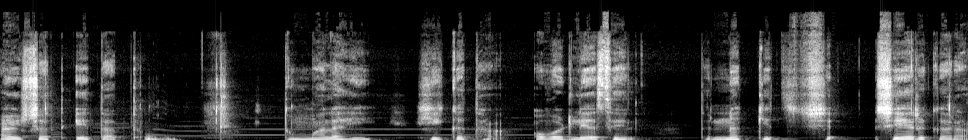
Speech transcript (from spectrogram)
आयुष्यात येतात. तुम्हालाही ही कथा आवडली असेल तर नक्कीच शे शेअर करा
